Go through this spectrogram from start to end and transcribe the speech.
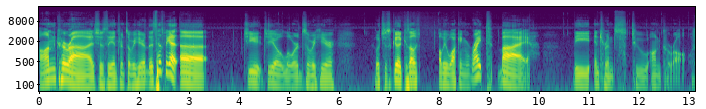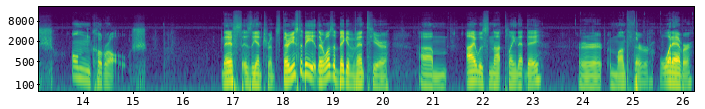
Ahn'Qiraj is the entrance over here. This says we got uh, Ge Geo Lords over here, which is good because I'll I'll be walking right by the entrance to Ahn'Qiraj. Ahn'Qiraj. This is the entrance. There used to be, there was a big event here. Um, I was not playing that day, or a month, or whatever.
